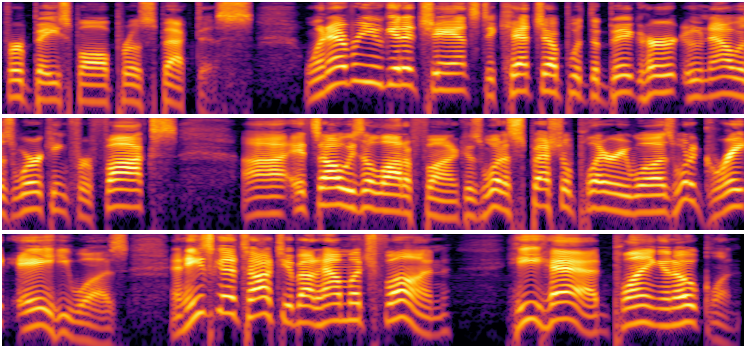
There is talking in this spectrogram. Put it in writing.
for Baseball Prospectus. Whenever you get a chance to catch up with the big hurt who now is working for Fox, uh, it's always a lot of fun because what a special player he was. What a great A he was. And he's going to talk to you about how much fun he had playing in Oakland.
